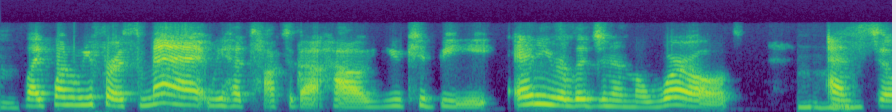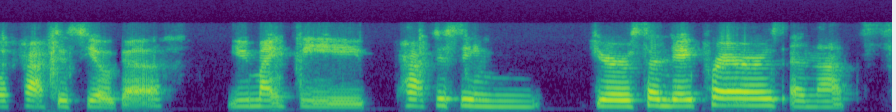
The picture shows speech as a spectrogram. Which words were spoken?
like when we first met, we had talked about how you could be any religion in the world mm-hmm. and still practice yoga. You might be practicing your Sunday prayers, and that's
